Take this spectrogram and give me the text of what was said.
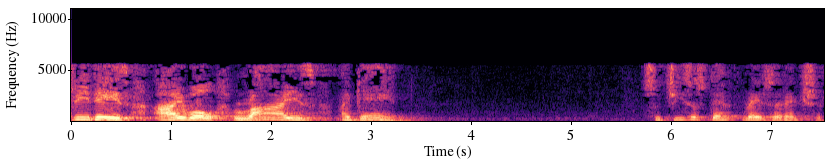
three days, I will rise again. So Jesus' de- resurrection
